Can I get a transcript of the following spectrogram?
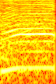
Beep!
